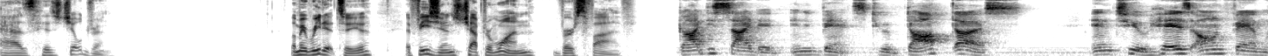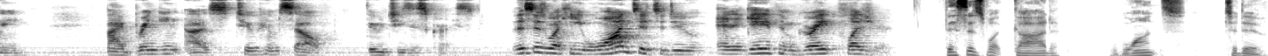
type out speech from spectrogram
as his children. Let me read it to you. Ephesians chapter 1, verse 5. God decided in advance to adopt us into his own family by bringing us to himself through Jesus Christ. This is what he wanted to do, and it gave him great pleasure. This is what God wants to do.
